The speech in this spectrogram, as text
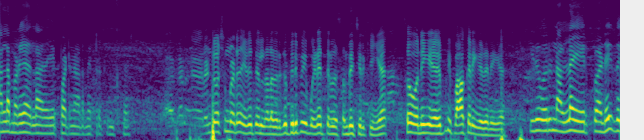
நல்ல முறையாக எல்லாம் ஏற்பாடு நடந்துட்டுருக்குங்க சார். ரெண்டு வருஷம் முன்னாடி தான் இடைத்தேர்தல் நடந்திருக்கு. திருப்பி இப்போ இடைத்தேர்தல் சந்திச்சிருக்கீங்க. ஸோ நீங்க எப்படி பாக்குறீங்க இதை நீங்க? இது ஒரு நல்ல ஏற்பாடு. இது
